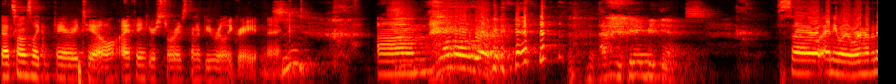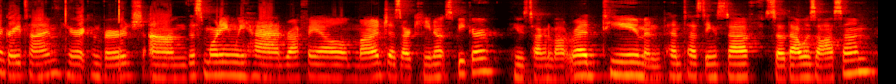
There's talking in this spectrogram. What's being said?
That sounds like a fairy tale. I think your story is going to be really great, Nick. Um, One already. and the game begins. So anyway, we're having a great time here at Converge. Um, this morning we had Raphael Mudge as our keynote speaker. He was talking about red team and pen testing stuff, so that was awesome.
